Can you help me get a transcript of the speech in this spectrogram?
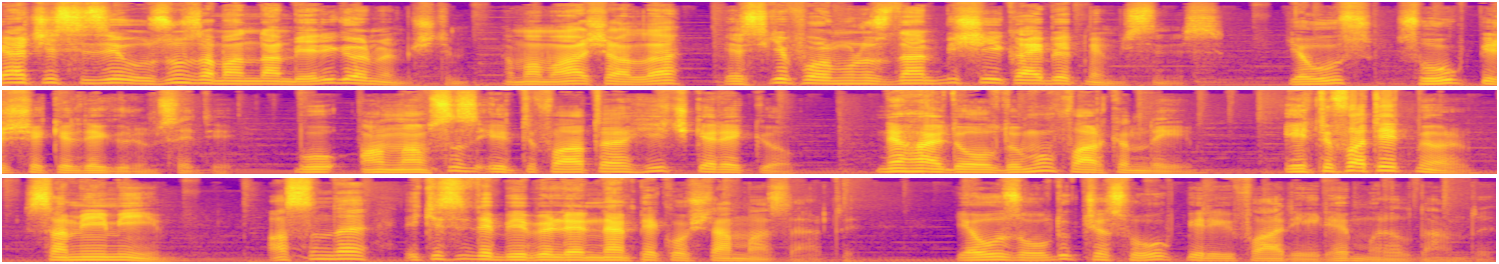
Gerçi sizi uzun zamandan beri görmemiştim ama maşallah eski formunuzdan bir şey kaybetmemişsiniz.'' Yavuz soğuk bir şekilde gülümsedi. Bu anlamsız iltifata hiç gerek yok. Ne halde olduğumun farkındayım. İltifat etmiyorum, samimiyim. Aslında ikisi de birbirlerinden pek hoşlanmazlardı. Yavuz oldukça soğuk bir ifadeyle mırıldandı.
